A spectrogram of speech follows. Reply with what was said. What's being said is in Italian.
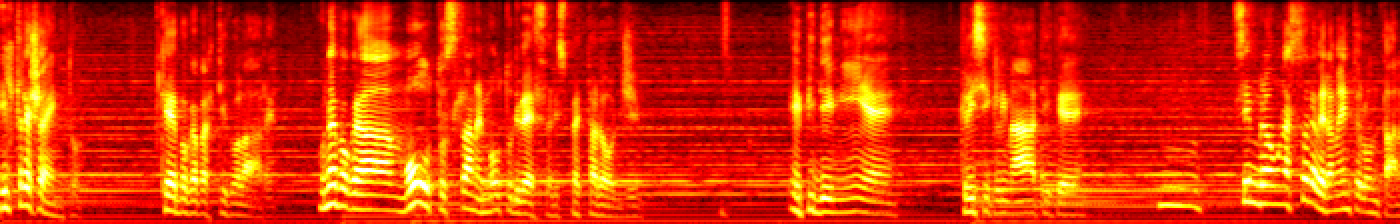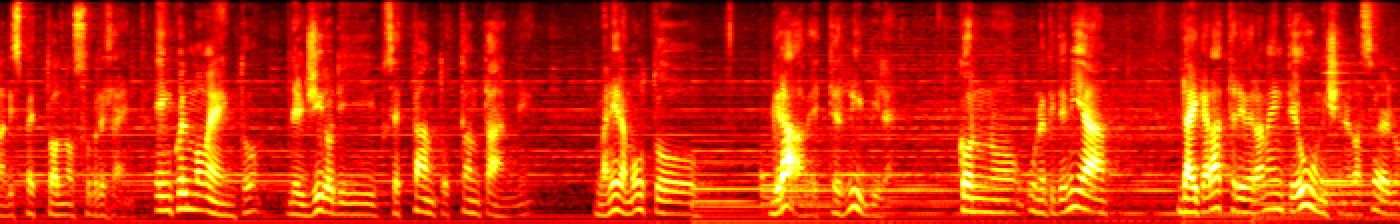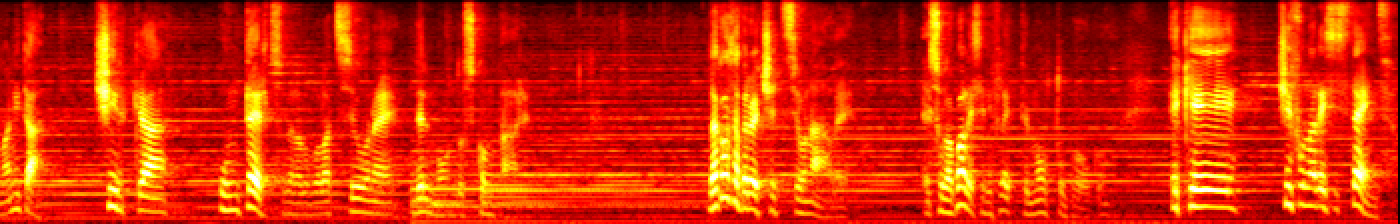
Il 300, che epoca particolare. Un'epoca molto strana e molto diversa rispetto ad oggi. Epidemie, crisi climatiche. Mm, sembra una storia veramente lontana rispetto al nostro presente. E in quel momento, nel giro di 70-80 anni, in maniera molto grave e terribile, con un'epidemia dai caratteri veramente unici nella storia dell'umanità, circa un terzo della popolazione del mondo scompare. La cosa però eccezionale, e sulla quale si riflette molto poco, è che ci fu una resistenza.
